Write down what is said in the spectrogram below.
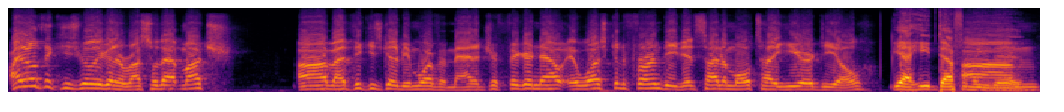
I don't think he's really going to wrestle that much. Um, I think he's going to be more of a manager figure now. It was confirmed that he did sign a multi-year deal. Yeah, he definitely did. Um,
